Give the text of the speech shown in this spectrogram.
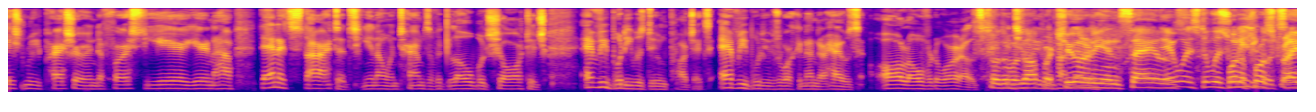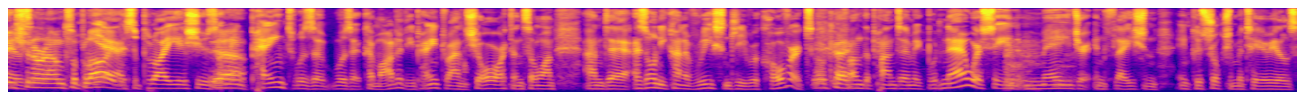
inflationary pressure in the first year, year and a half. Then it started, you know, in terms of a global shortage. Everybody was doing projects. Everybody was working in their house all over the world. So there was the opportunity pandemic. in sales, There was there was a really good frustration around supply. Yeah, supply issues. I mean, paint was a was a commodity. Paint ran short and so on, and uh, has only kind of recently recovered Okay. from the pandemic. But now we're seeing major inflation in construction materials.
